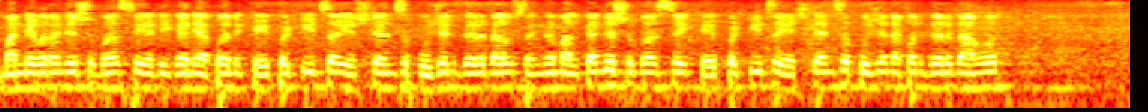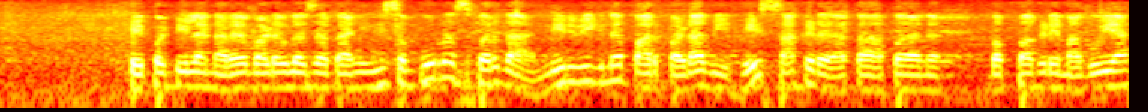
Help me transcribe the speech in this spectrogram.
मान्यवरांच्या शुभहस्ते या ठिकाणी आपण खेळपट्टीचं यष्ट्यांचं पूजन करत आहोत. संघ मालकांच्या शुभहस्ते खेळपट्टीचं यष्ट्यांचं पूजन आपण करत आहोत. खेळपट्टीला नारळ वाढवला जात आहे. ही संपूर्ण स्पर्धा निर्विघ्न पार पडावी हे साकडं आता आपण बाप्पाकडे मागूया.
